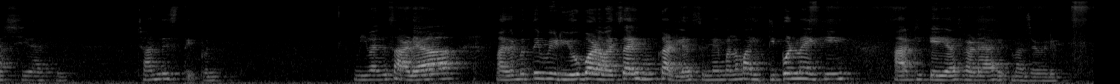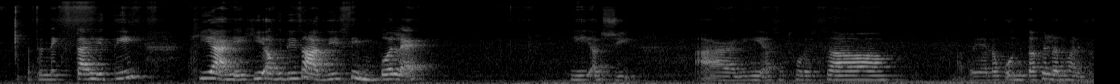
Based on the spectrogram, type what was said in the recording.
अशी आहे. छान दिसते पण. मी माझ्या साड्या माझ्या मते व्हिडिओ बनवायचा आहे म्हणून काढल्या असेल नाही म्हणजे मला माहिती पण नाही की हां ठीक आहे या साड्या आहेत माझ्याकडे. आता नेक्स्ट आहे ती ही आहे. ही अगदी साधी सिंपल आहे. ही अशी. आणि असं थोडंसा आता याला कोणता कलर म्हणायचा?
